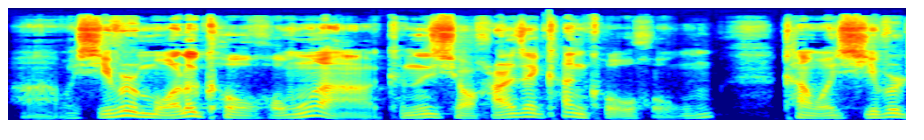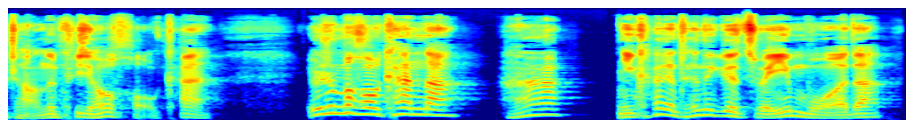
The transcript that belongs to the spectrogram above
啊？我媳妇抹了口红啊，可能小孩在看口红，看我媳妇长得比较好看，有什么好看的啊？你看看他那个嘴抹的，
